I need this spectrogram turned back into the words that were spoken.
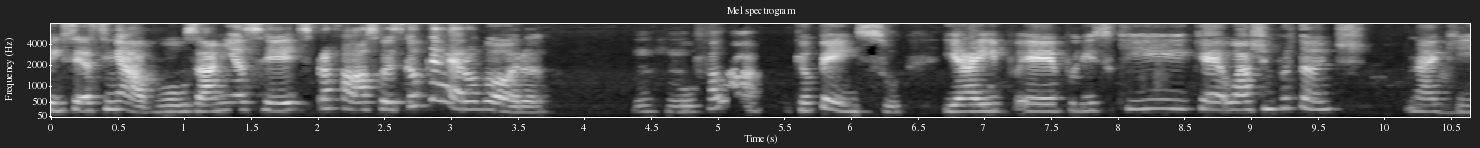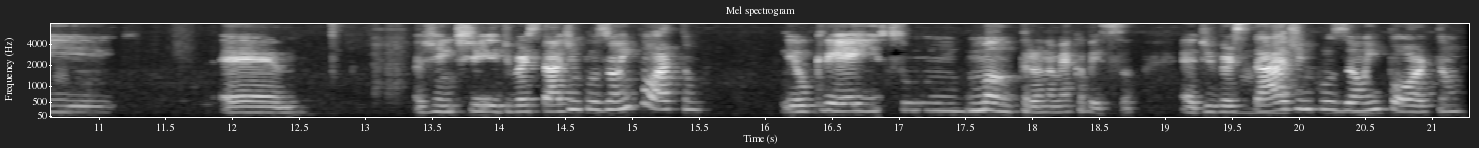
pensei assim, ah, vou usar minhas redes para falar as coisas que eu quero agora. Uhum. Vou falar o que eu penso. E aí é por isso que, que eu acho importante, né? Uhum. Que é, a gente, diversidade e inclusão importam. Eu criei isso um mantra na minha cabeça. É, diversidade e inclusão importam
